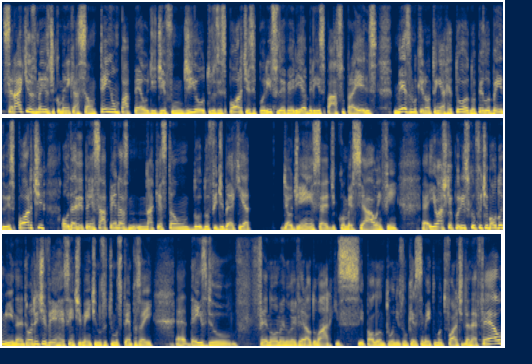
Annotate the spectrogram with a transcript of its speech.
será que os meios de comunicação têm um papel de difundir outros esportes e por isso deveria abrir espaço para eles, mesmo que não tenha retorno, pelo bem do esporte? Ou deve pensar apenas na questão do, do feedback de audiência, de comercial, enfim. É, e eu acho que é por isso que o futebol domina. Então a gente vê recentemente, nos últimos tempos aí, é, desde o fenômeno Everaldo Marques e Paulo Antunes, um crescimento muito forte da NFL,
